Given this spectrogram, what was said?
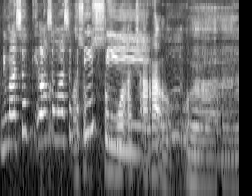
dimasuk langsung masuk, masuk ke TV. semua acara lo. Wah, kan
